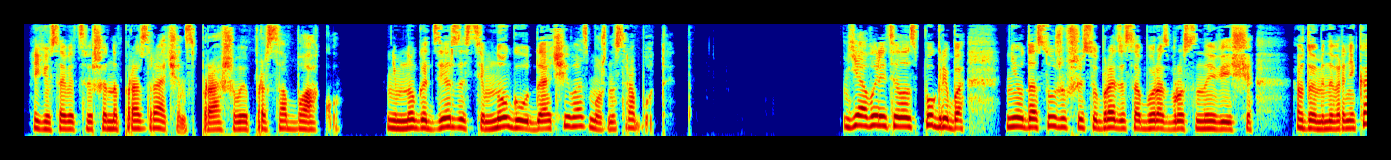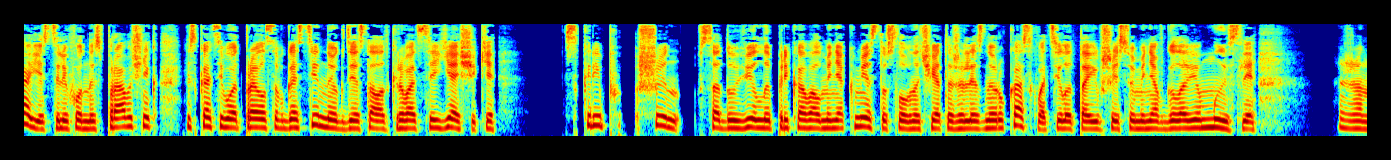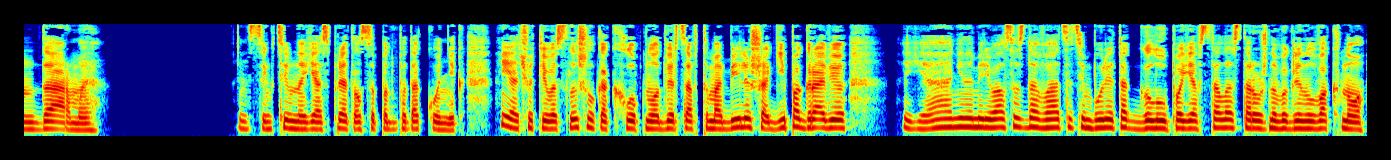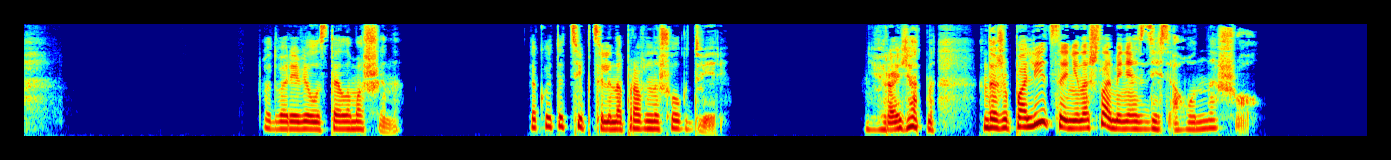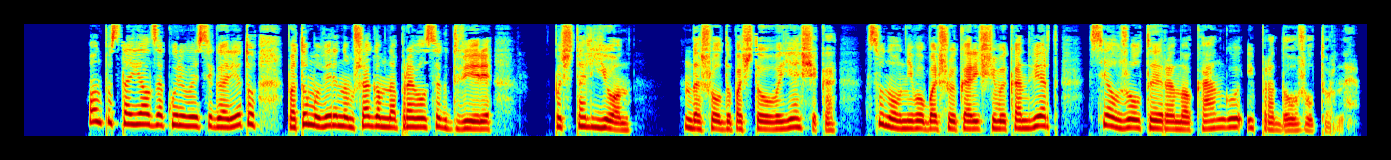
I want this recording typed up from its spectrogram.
Ее совет совершенно прозрачен, спрашивая про собаку. Немного дерзости, много удачи и, возможно, сработает. Я вылетела из погреба, не удосужившись убрать за собой разбросанные вещи. В доме наверняка есть телефонный справочник, искать его отправился в гостиную, где стал открывать все ящики — Скрип шин в саду виллы приковал меня к месту, словно чья-то железная рука схватила таившиеся у меня в голове мысли. «Жандармы». Инстинктивно я спрятался под подоконник. Я отчетливо слышал, как хлопнула дверца автомобиля, шаги по гравию. Я не намеревался сдаваться, тем более так глупо. Я встал и осторожно выглянул в окно. Во дворе виллы стояла машина. Какой-то тип целенаправленно шел к двери. Невероятно, даже полиция не нашла меня здесь, а он нашел. Он постоял, закуривая сигарету, потом уверенным шагом направился к двери. Почтальон дошел до почтового ящика, сунул в него большой коричневый конверт, сел в желтый Рено Кангу и продолжил турне.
